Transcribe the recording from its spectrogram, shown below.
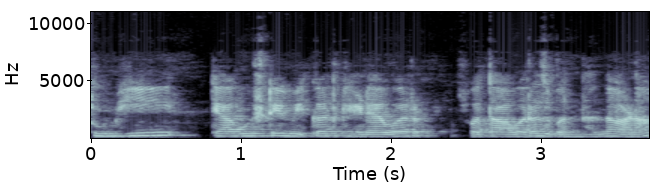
तुम्ही त्या गोष्टी विकत घेण्यावर स्वतःवरच बंधनं आणा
